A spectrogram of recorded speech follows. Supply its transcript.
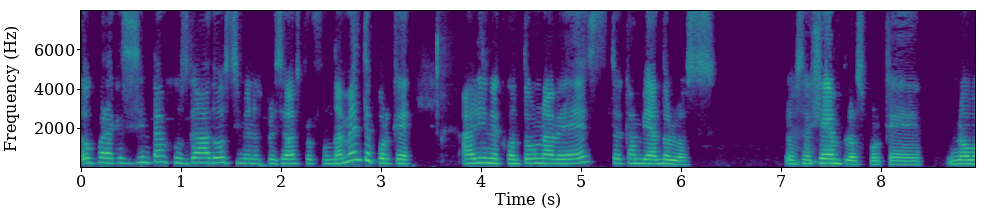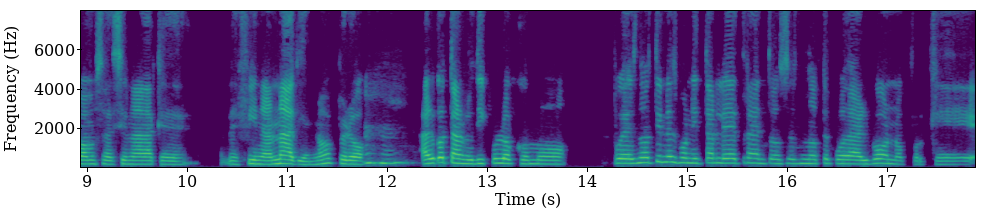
o para que se sientan juzgados y menospreciados profundamente, porque alguien me contó una vez, estoy cambiando los, los ejemplos porque no vamos a decir nada que defina a nadie, ¿no? Pero algo tan ridículo como, pues no tienes bonita letra, entonces no te puedo dar el bono porque,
